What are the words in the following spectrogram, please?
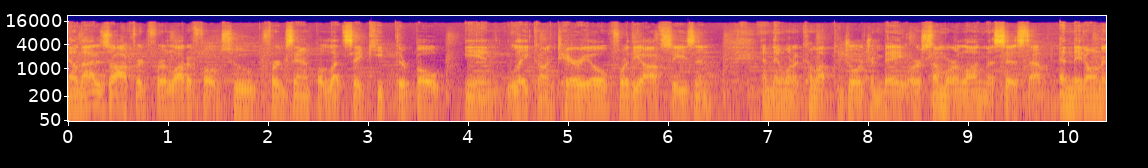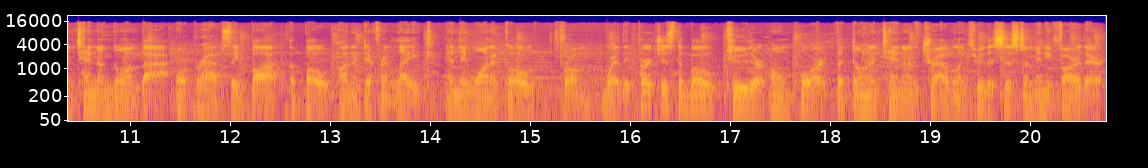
Now that is offered for a lot of folks who, for example, let's say keep their boat in Lake Ontario for the off season and they want to come up to Georgian Bay or somewhere along the system and they don't intend on going back. Or perhaps they bought a boat on a different lake and they want to go from where they purchased the boat to their home port but don't intend on traveling through the system any farther.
